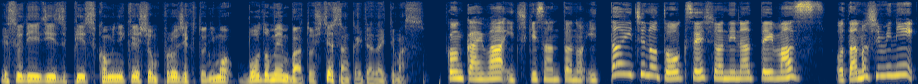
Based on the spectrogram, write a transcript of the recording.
SDGs ピースコミュニケーションプロジェクトにもボードメンバーとして参加いただいてます。今回は一木さんとの1対1のトークセッションになっています。お楽しみに。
